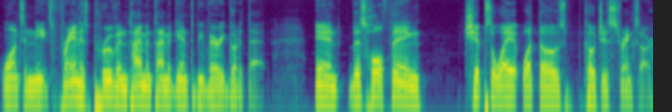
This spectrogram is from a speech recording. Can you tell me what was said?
wants and needs. Fran has proven time and time again to be very good at that. And this whole thing chips away at what those coaches' strengths are.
